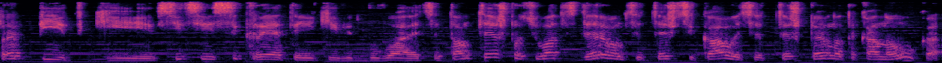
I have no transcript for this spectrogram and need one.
пропітки, всі ці секрети, які відбуваються. Там теж працювати з деревом це теж цікаво, це теж певна така наука.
